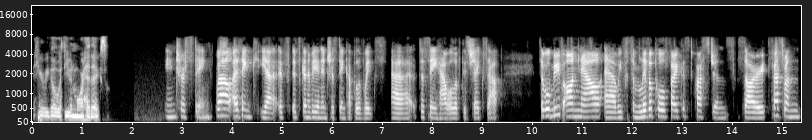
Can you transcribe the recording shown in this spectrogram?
here we go with even more headaches. Interesting. Well, I think yeah, it's it's going to be an interesting couple of weeks uh, to see how all of this shakes out. So we'll move on now uh, with some Liverpool focused questions. So first one's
